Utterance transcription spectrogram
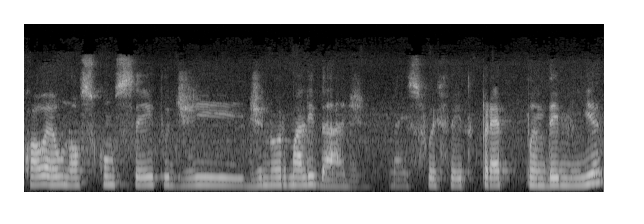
qual é o nosso conceito de, de normalidade. Né? Isso foi feito pré-pandemia.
